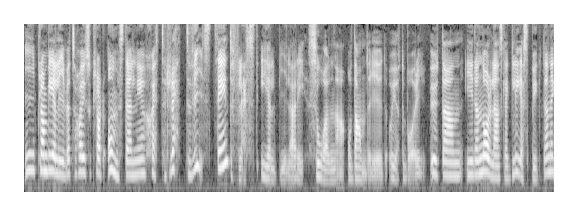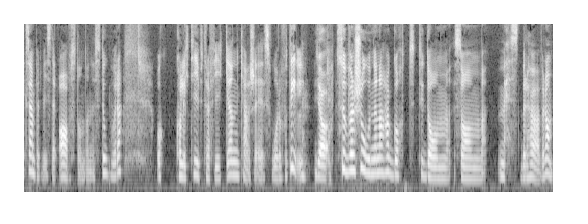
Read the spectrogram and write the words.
I plan B-livet så har ju såklart omställningen skett rättvist. Det är inte flest elbilar i Solna och Danderyd och Göteborg utan i den norrländska glesbygden exempelvis där avstånden är stora kollektivtrafiken kanske är svår att få till. Ja, Subventionerna har gått till de som mest behöver dem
